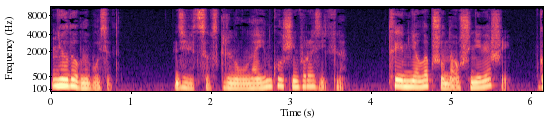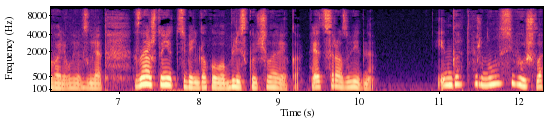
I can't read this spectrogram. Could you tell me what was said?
неудобно будет». Девица взглянула на Ингу очень выразительно. «Ты мне лапшу на уши не вешай», — говорил ее взгляд. «Знаю, что нет у тебя никакого близкого человека. Это сразу видно». Инга отвернулась и вышла.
